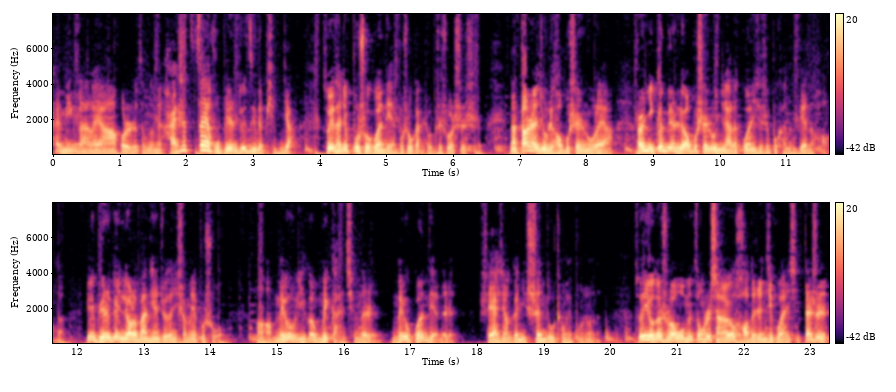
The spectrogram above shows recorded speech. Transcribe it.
太敏感了呀，或者是怎么怎么样，还是在乎别人对自己的评价，所以他就不说观点，不说感受，只说事实。那当然就聊不深入了呀。而你跟别人聊不深入，你俩的关系是不可能变得好的，因为别人跟你聊了半天，觉得你什么也不说啊，没有一个没感情的人，没有观点的人，谁还想跟你深度成为朋友呢？所以有的时候我们总是想要有好的人际关系，但是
